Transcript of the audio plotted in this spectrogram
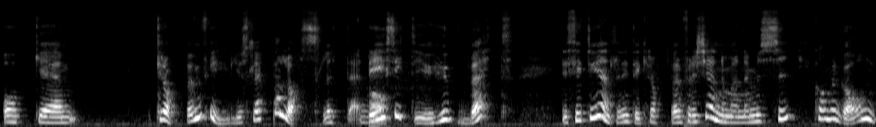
Och eh, kroppen vill ju släppa loss lite. Det Ja. sitter ju i huvudet. Det sitter ju egentligen inte i kroppen för det känner man när musik kommer igång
